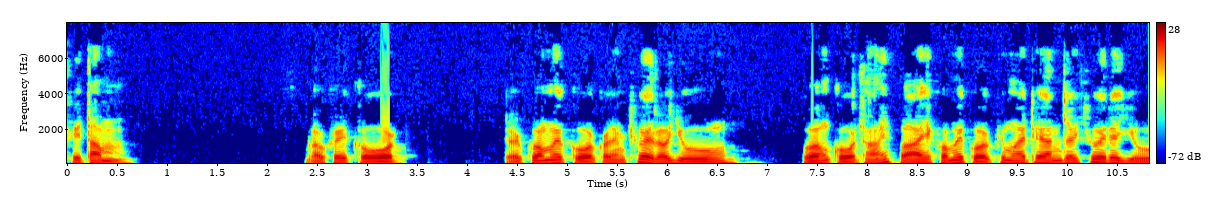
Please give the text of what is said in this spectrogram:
คือทำเราเคยโกรธแต่ความไม่โกรธก็ยังช่วยเราอยู่ความโกรธหายไปความไม่โกรธขึ้นมาแทนจะช่วยได้อยู่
